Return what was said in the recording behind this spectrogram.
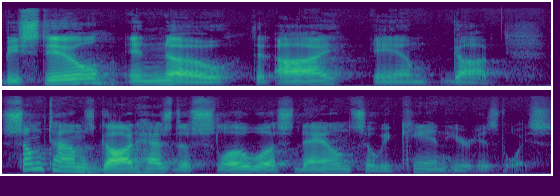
Be still and know that I am God. Sometimes God has to slow us down so we can hear His voice.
